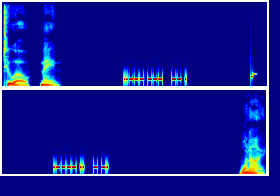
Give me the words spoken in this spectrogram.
Two O, Maine. One I,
